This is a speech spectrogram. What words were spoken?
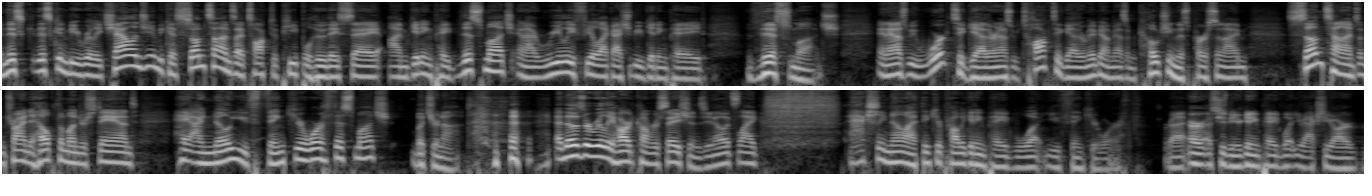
And this this can be really challenging because sometimes I talk to people who they say I'm getting paid this much and I really feel like I should be getting paid this much. And as we work together and as we talk together, maybe I'm as I'm coaching this person, I'm sometimes I'm trying to help them understand, hey, I know you think you're worth this much, but you're not. and those are really hard conversations, you know? It's like actually, no, I think you're probably getting paid what you think you're worth, right? Or excuse me, you're getting paid what you actually are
